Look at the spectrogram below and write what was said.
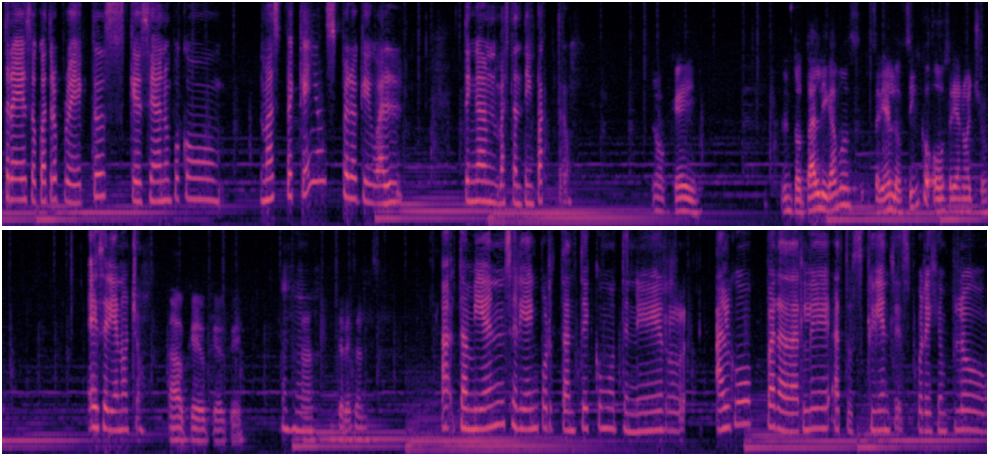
tres o cuatro proyectos que sean un poco más pequeños, pero que igual tengan bastante impacto. Ok, en total, digamos, ¿serían los cinco o serían ocho? Eh, serían ocho. Ah, ok, ok, ok. Ah, interesante. Ah, también sería importante como tener algo para darle a tus clientes. Por ejemplo,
